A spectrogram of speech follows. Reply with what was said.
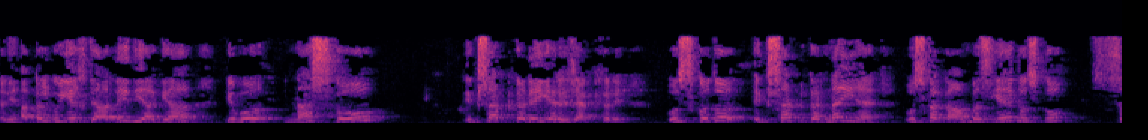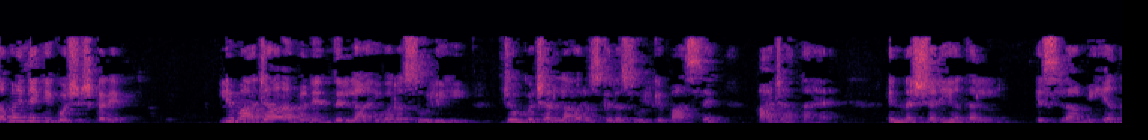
یعنی عقل کو یہ اختیار نہیں دیا گیا کہ وہ نس کو ایکسپٹ کرے یا ریجیکٹ کرے۔ اس کو تو ایکسپٹ کرنا ہی ہے۔ اس کا کام بس یہ ہے کہ اس کو سمجھنے کی کوشش کرے۔ لما جا امن دلہ و رسول ہی جو کچھ اللہ اور اس کے رسول کے پاس سے آ جاتا ہے۔ ان شریعت الاسلامیت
